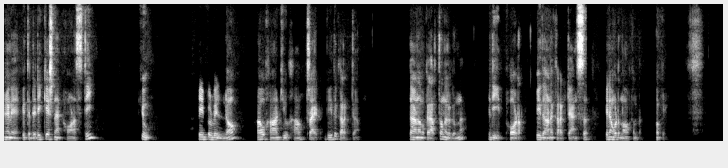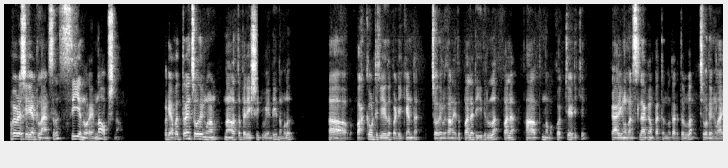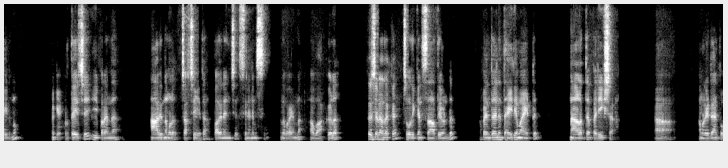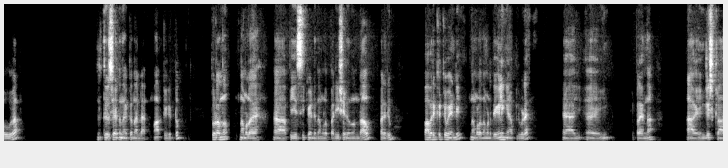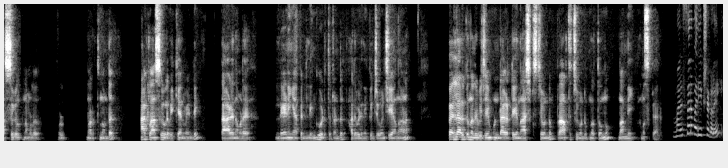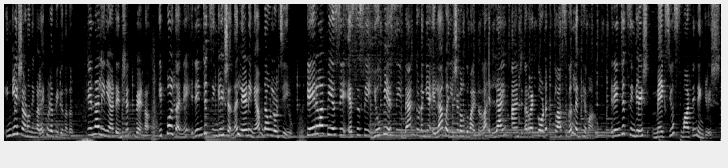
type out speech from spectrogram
അങ്ങനെ with dedication and honesty Q people will know how hard you have tried ഇത് correct ആണ്. ഇതാണ് നമുക്ക് അർത്ഥം നൽകുന്ന രീതി ഓർഡർ ഇതാണ് കറക്റ്റ് ആൻസർ പിന്നെ അങ്ങോട്ട് നോക്കണ്ട. ഓക്കെ അപ്പൊ ഇവിടെ ശരിയായിട്ടുള്ള ആൻസർ സി എന്ന് പറയുന്ന ഓപ്ഷനാണ് ഓക്കെ അപ്പൊ ഇത്രയും ചോദ്യങ്ങളാണ് നാളത്തെ പരീക്ഷയ്ക്ക് വേണ്ടി നമ്മൾ വർക്കൗട്ട് ചെയ്ത് പഠിക്കേണ്ട ചോദ്യങ്ങൾ. കാരണം ഇത് പല രീതിയിലുള്ള പല ഭാഗത്തും നമുക്ക് ഒറ്റയടിക്ക് കാര്യങ്ങൾ മനസ്സിലാക്കാൻ പറ്റുന്ന തരത്തിലുള്ള ചോദ്യങ്ങളായിരുന്നു. ഓക്കെ പ്രത്യേകിച്ച് ഈ പറയുന്ന ആദ്യം നമ്മൾ ചർച്ച ചെയ്ത പതിനഞ്ച് സിനിമസ് എന്ന് പറയുന്ന ആ വാക്കുകൾ തീർച്ചയായിട്ടും അതൊക്കെ ചോദിക്കാൻ സാധ്യതയുണ്ട്. അപ്പൊ എന്തായാലും ധൈര്യമായിട്ട് നാളത്തെ പരീക്ഷ നമ്മൾ ഇടാൻ പോവുക. തീർച്ചയായിട്ടും നിങ്ങൾക്ക് നല്ല മാർക്ക് കിട്ടും. തുടർന്ന് നമ്മളെ പി എസ് സിക്ക് വേണ്ടി നമ്മൾ പരീക്ഷ എഴുതുന്നുണ്ടാവും പലരും. അപ്പോൾ അവർക്കൊക്കെ വേണ്ടി നമ്മൾ നമ്മുടെ ഡെയിലിംഗ് ആപ്പിലൂടെ പറയുന്ന ഇംഗ്ലീഷ് ക്ലാസ്സുകൾ നമ്മൾ നടത്തുന്നുണ്ട്. ആ ക്ലാസ്സുകൾ ലഭിക്കാൻ വേണ്ടി താഴെ നമ്മുടെ ലേണിംഗ് ആപ്പിന്റെ ലിങ്ക് കൊടുത്തിട്ടുണ്ട്. അതുവഴി നിങ്ങൾക്ക് ജോയിൻ ചെയ്യാവുന്നതാണ്. അപ്പോൾ എല്ലാവർക്കും നല്ലൊരു വിജയം ഉണ്ടാകട്ടെ എന്ന് ആശംസിച്ചുകൊണ്ടും പ്രാർത്ഥിച്ചുകൊണ്ടും നിർത്തുന്നു. നന്ദി നമസ്കാരം. മത്സര പരീക്ഷകളിൽ ഇംഗ്ലീഷ് ആണോ നിങ്ങളെ കുഴപ്പിക്കുന്നത്? എന്നാൽ ഇനി ആ ടെൻഷൻ വേണ്ട. ഇപ്പോൾ തന്നെ രഞ്ജിത്ത് ഇംഗ്ലീഷ് എന്ന ലേണിംഗ് ആപ്പ് ഡൗൺലോഡ് ചെയ്യൂ. Kerala P S C S S C U P S C bank തുടങ്ങിയ എല്ലാ പരീക്ഷകൾക്കുമായിട്ടുള്ള ലൈവ് ആൻഡ് റെക്കോർഡഡ് ക്ലാസുകൾ ലഭ്യമാണ് Ranjith English makes you smart in English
